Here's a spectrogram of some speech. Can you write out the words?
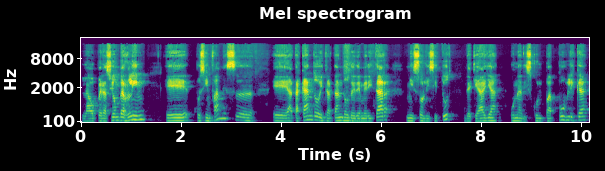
la Operación Berlín, eh, pues infames, atacando y tratando de demeritar mi solicitud de que haya una disculpa pública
